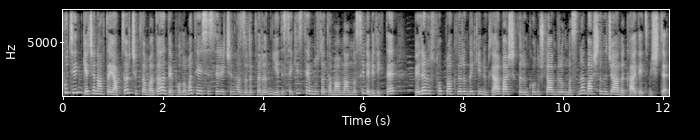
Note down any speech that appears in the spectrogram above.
Putin, geçen hafta yaptığı açıklamada depolama tesisleri için hazırlıkların 7-8 Temmuz'da tamamlanmasıyla birlikte Belarus topraklarındaki nükleer başlıkların konuşlandırılmasına başlanacağını kaydetmişti.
